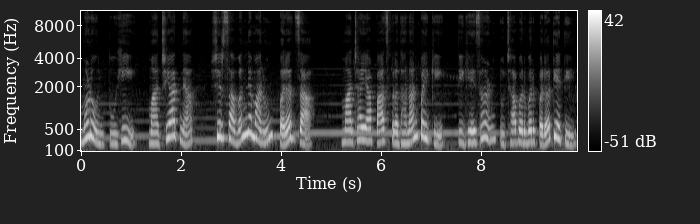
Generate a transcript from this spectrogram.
म्हणून तूही माझी आज्ञा शिरसावन्य मानून परत जा. माझ्या या पाच प्रधानांपैकी तिघे जण तुझ्याबरोबर परत येतील.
